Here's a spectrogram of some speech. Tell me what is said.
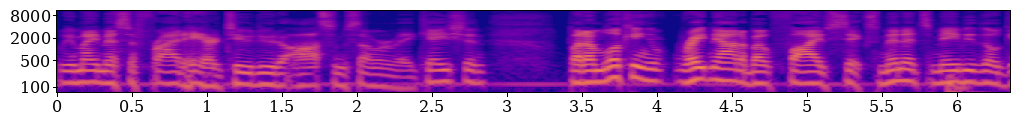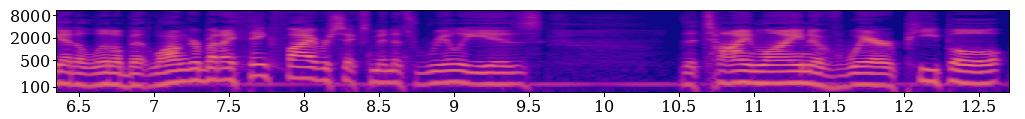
We might miss a friday or two due to awesome summer vacation but I'm looking right now at about five, six minutes. Maybe they'll get a little bit longer, but I think five or six minutes really is the timeline of where people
